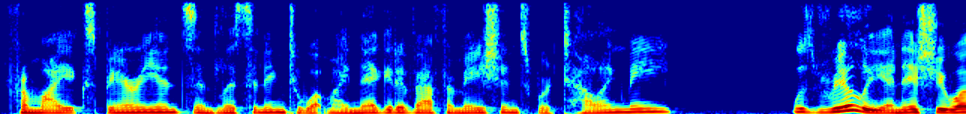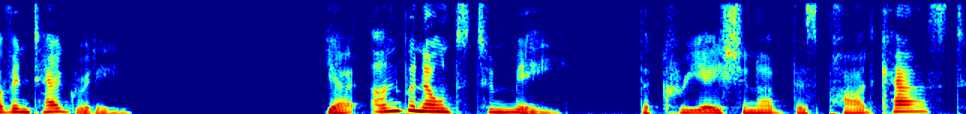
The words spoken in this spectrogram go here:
from my experience in listening to what my negative affirmations were telling me was really an issue of integrity. Yet, unbeknownst to me, the creation of this podcast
